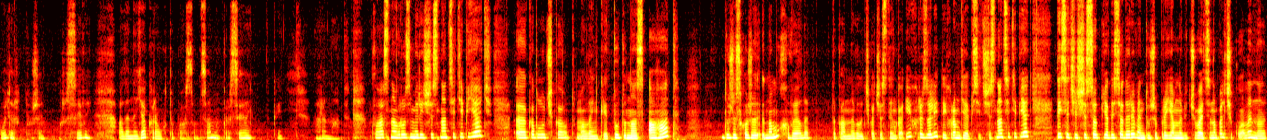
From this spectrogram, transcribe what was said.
колір, дуже красивий, але не як раухтопас, от саме красивий такий гранат. Класна в розмірі 16,5 е, каблучка, от маленький. Тут у нас агат, дуже схоже на муховий, але така невеличка частинка. І хризоліт, і хромдіапсид. 16,5, 1650 гривень. Дуже приємно відчувається на пальчику, але, на,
